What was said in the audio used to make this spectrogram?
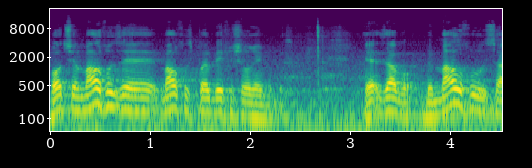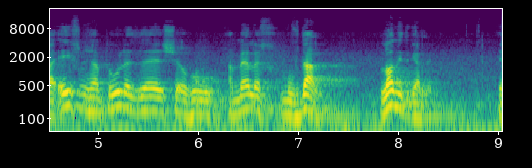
ועוד של מלכוס זה, מלכוס פועל באיפה של רמבוס. Yeah, זה עבור. במלכוס האיפן של הפעולה זה שהוא המלך מובדל, לא מתגלה. Yeah.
